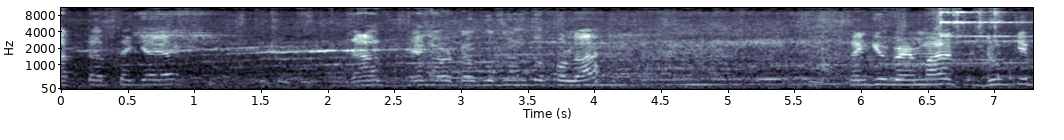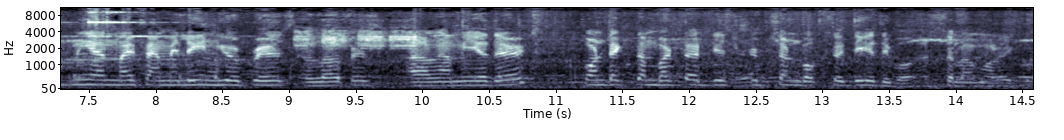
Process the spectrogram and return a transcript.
আটটা থেকে রাত এগারোটা পর্যন্ত খোলা। Thank you very much do keep me and my family in your prayers Allah আর আমি এদের কন্ট্যাক্ট নাম্বারটা ডিসক্রিপশন বক্সে দিয়ে দিব। আসসালামু আলাইকুম।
